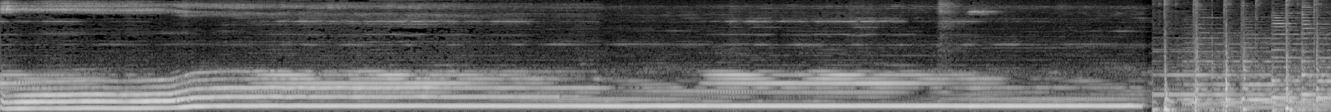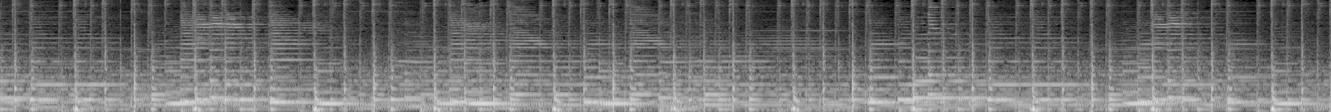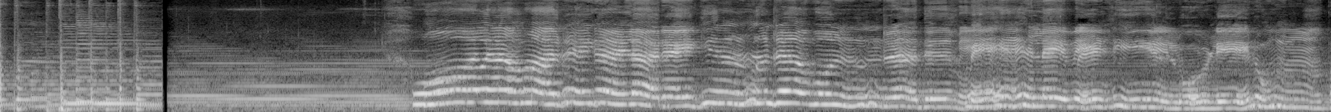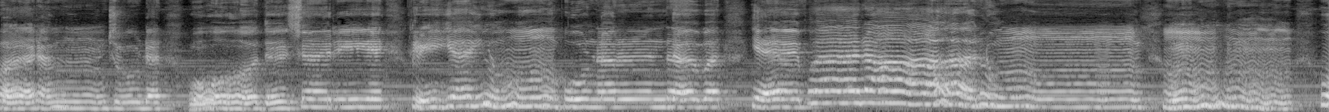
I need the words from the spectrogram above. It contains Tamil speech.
Oh. நின்றது மேலே வெளியில் ஒளிரும் பரஞ்சுடர். ஓது சரியே கிரியையும் புணர்ந்தவர் எவராலும்.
